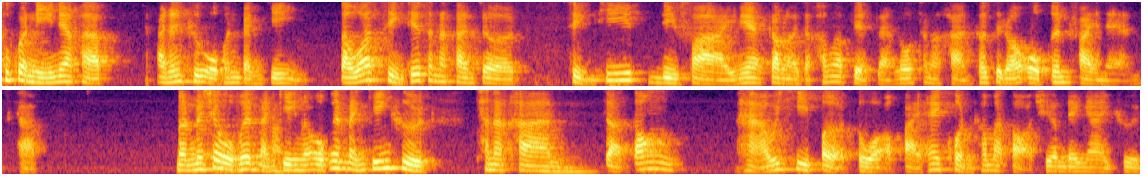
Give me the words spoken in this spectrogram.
ทุกวันนี้เนี่ยครับ อันนั้นคือ Open Banking แต่ว่าสิ่งที่ธนาคารเจอสิ่งที่ d e f าเนี่ยกำลังจะเข้ามาเปลี่ยนแปลงโลกธนาคารเขาจะเรียกว่า Open Finance ครับ มันไม่ใช่ Open Banking แล้ว Open Banking คือธนาคารจะต้องหาวิธีเปิดตัวออกไปให้คนเข้ามาต่อเชื่อมได้ง่ายขึ้น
